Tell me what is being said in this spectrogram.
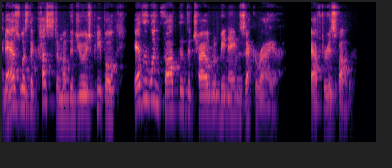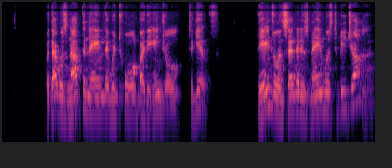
And as was the custom of the Jewish people, everyone thought that the child would be named Zechariah after his father. But that was not the name they were told by the angel to give. The angel had said that his name was to be John.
